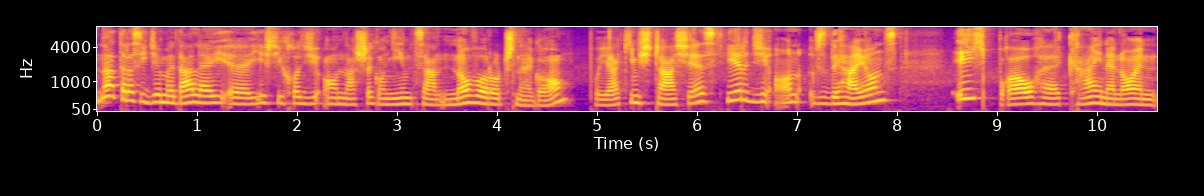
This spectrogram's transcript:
No a teraz idziemy dalej, e, jeśli chodzi o naszego Niemca noworocznego. Po jakimś czasie stwierdzi on, wzdychając, Ich brauche keine neuen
